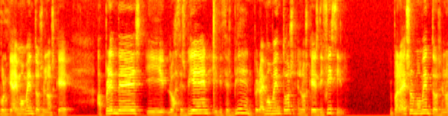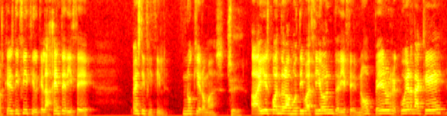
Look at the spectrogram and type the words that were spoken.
Porque hay momentos en los que aprendes y lo haces bien y dices bien, pero hay momentos en los que es difícil. Y para esos momentos en los que es difícil, que la gente dice, es difícil, no quiero más. Sí, Ahí es cuando la motivación te dice, no, pero recuerda que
